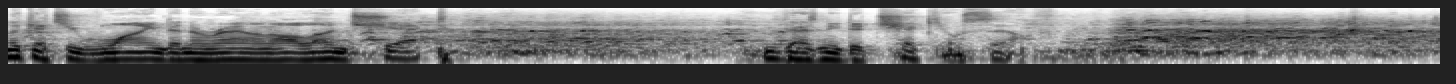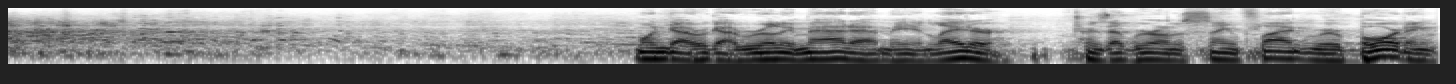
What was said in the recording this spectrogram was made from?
Look at you winding around all unchecked. You guys need to check yourself. One guy got really mad at me, and later, turns out we were on the same flight and we were boarding.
